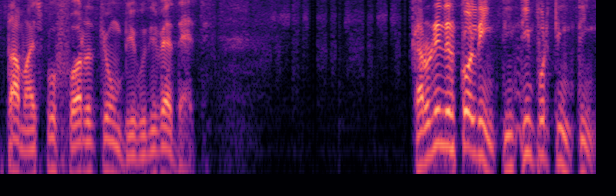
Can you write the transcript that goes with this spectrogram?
está mais por fora do que um umbigo de vedete. Carolina Ercolim, tintim por tintim.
